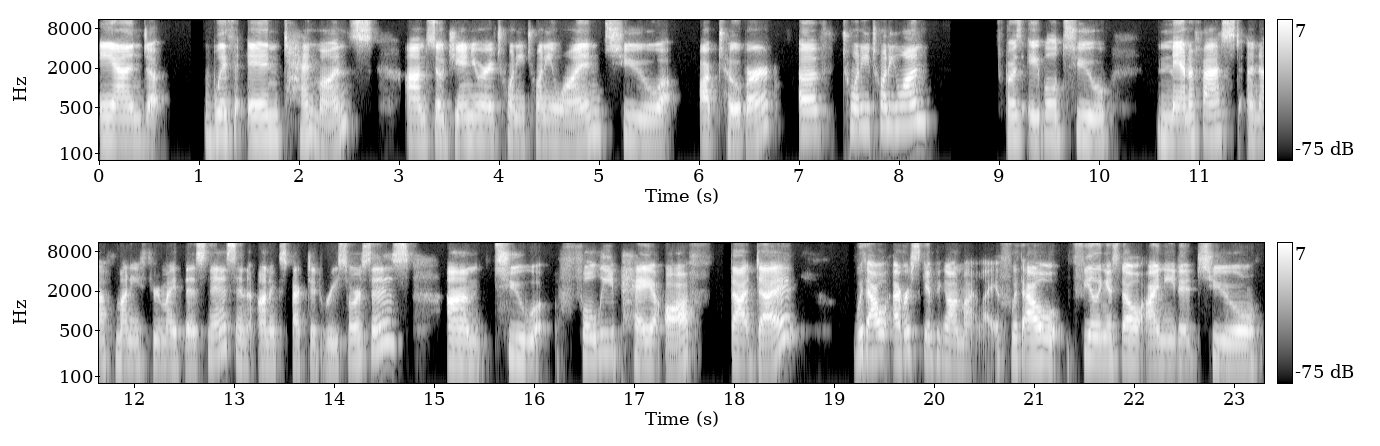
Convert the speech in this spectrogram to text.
And within 10 months, um, so January 2021 to October of 2021, I was able to manifest enough money through my business and unexpected resources um, to fully pay off that debt without ever skimping on my life, without feeling as though I needed to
